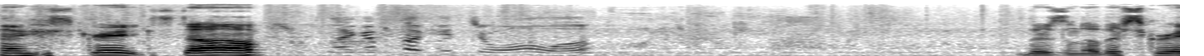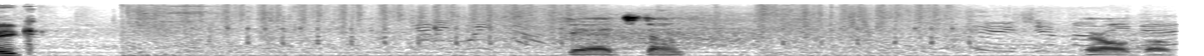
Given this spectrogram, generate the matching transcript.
Tiny Scrake, stop. Like fucking chihuahua. There's another Scrake. Yeah, it's done. They're all done.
